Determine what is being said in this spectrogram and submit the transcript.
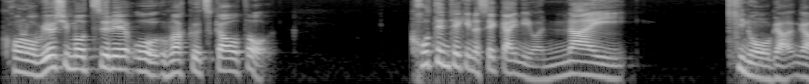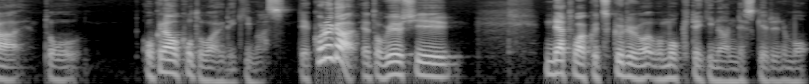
この量子もつれをうまく使うと古典的な世界にはない機能ががえっと行うことができます。でこれが、えっと、量子ネットワーク作る目的なんですけれども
